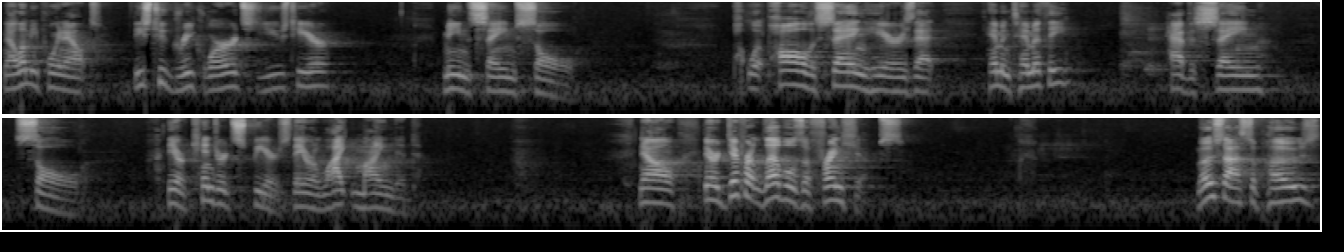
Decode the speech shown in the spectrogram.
Now, let me point out these two Greek words used here mean the same soul. What Paul is saying here is that him and Timothy have the same soul. They are kindred spirits, they are like minded. Now, there are different levels of friendships. Most, I suppose,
